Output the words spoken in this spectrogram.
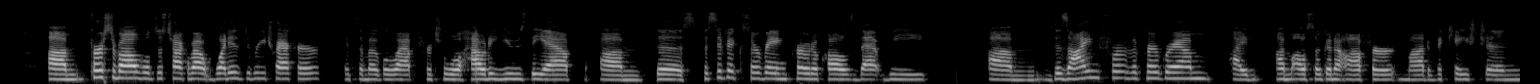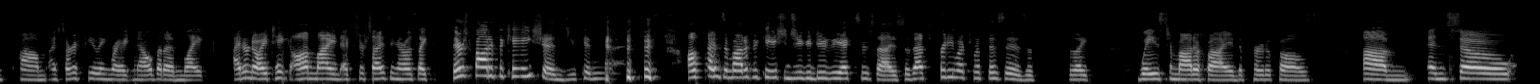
um, first of all, we'll just talk about what is Debris Tracker. It's a mobile app for tool, how to use the app, um, the specific surveying protocols that we um, designed for the program. I, I'm also going to offer modifications. Um, I started feeling right now that I'm like, I don't know, I take online exercising and I was like, there's modifications. You can, all kinds of modifications you can do to the exercise. So that's pretty much what this is. It's like ways to modify the protocols. Um, and so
